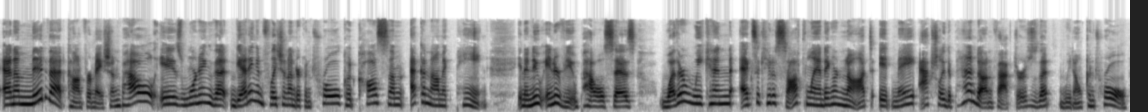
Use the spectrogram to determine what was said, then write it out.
And amid that confirmation, Powell is warning that getting inflation under control could cause some economic pain. In a new interview, Powell says, whether we can execute a soft landing or not, it may actually depend on factors that we don't control.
